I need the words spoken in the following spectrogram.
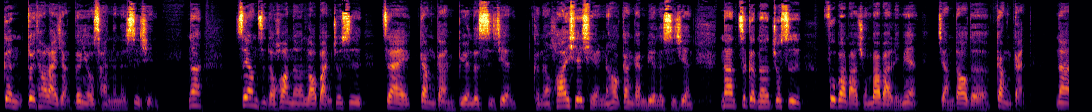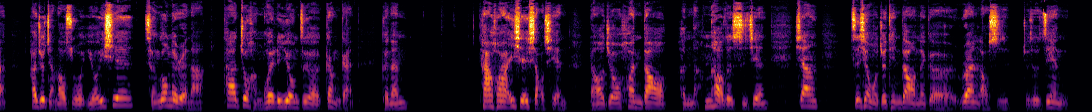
更对他来讲更有产能的事情。那这样子的话呢，老板就是在杠杆别人的时间，可能花一些钱，然后杠杆别人的时间。那这个呢，就是《富爸爸穷爸爸》里面讲到的杠杆。那他就讲到说，有一些成功的人啊，他就很会利用这个杠杆，可能。他花一些小钱，然后就换到很很好的时间。像之前我就听到那个 Ryan 老师，就是之前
